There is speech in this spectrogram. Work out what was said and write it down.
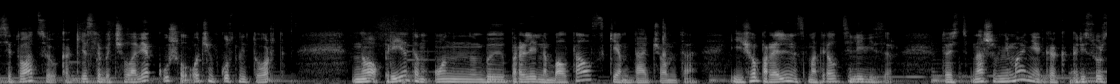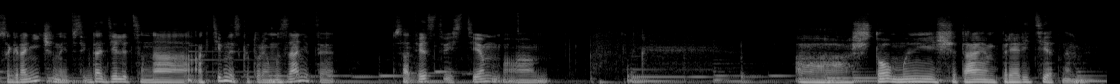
ситуацию, как если бы человек кушал очень вкусный торт, но при этом он бы параллельно болтал с кем-то о чем-то и еще параллельно смотрел телевизор. То есть наше внимание, как ресурс ограниченный, всегда делится на активность, которой мы заняты в соответствии с тем, а, что мы считаем приоритетным.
